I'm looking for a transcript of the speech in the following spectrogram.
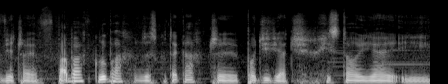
wieczorem w pubach, klubach, w dyskotekach, czy podziwiać historię i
